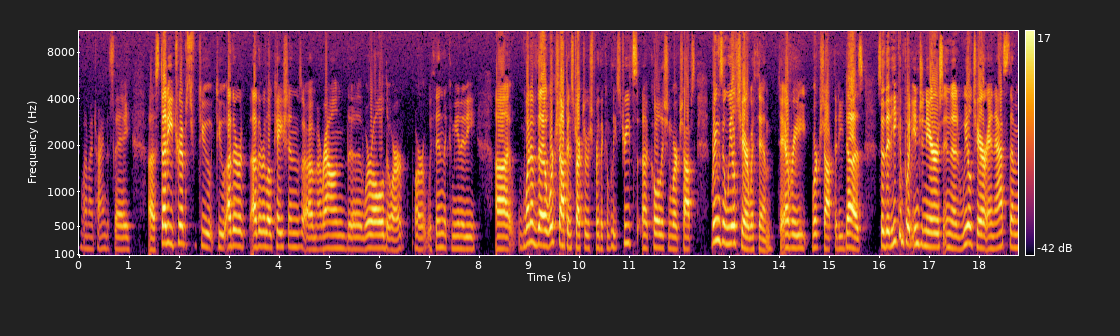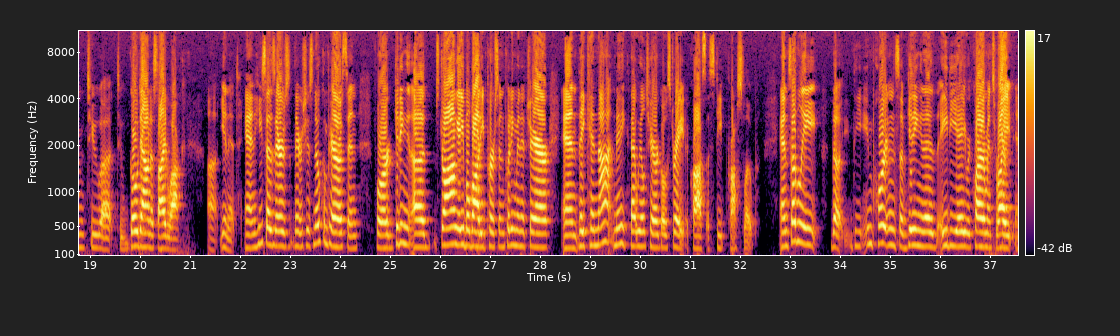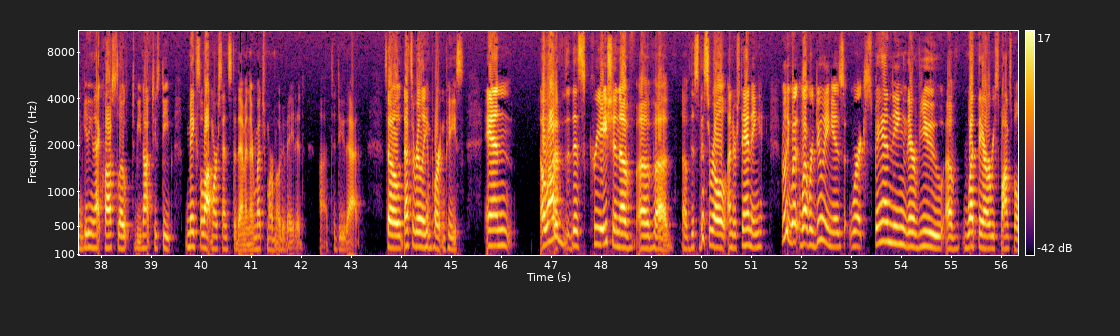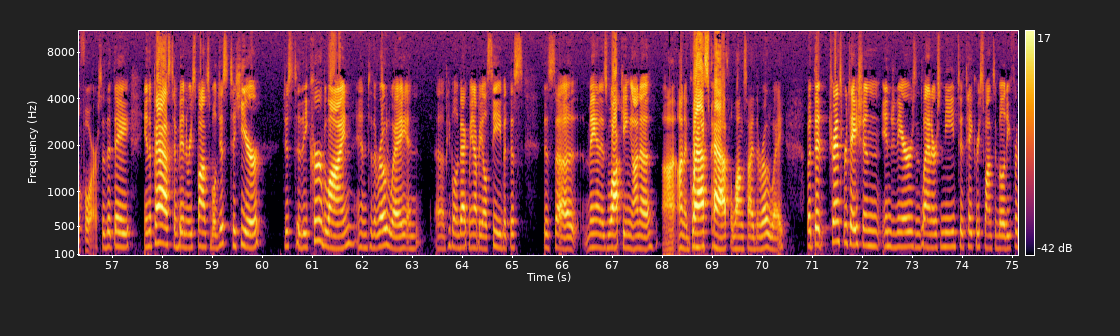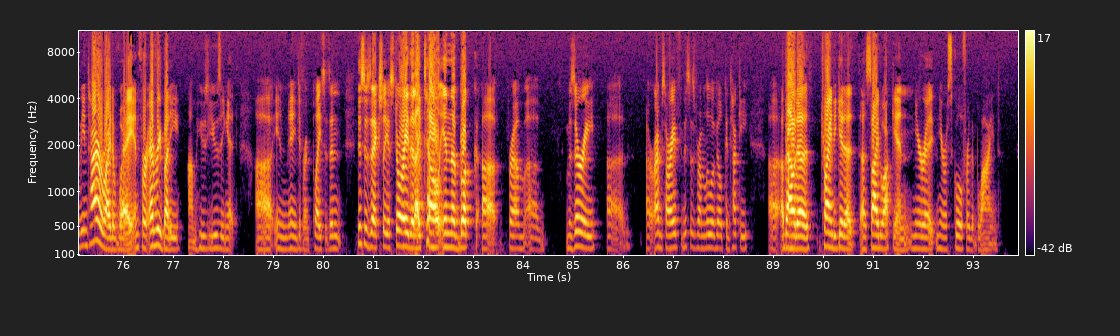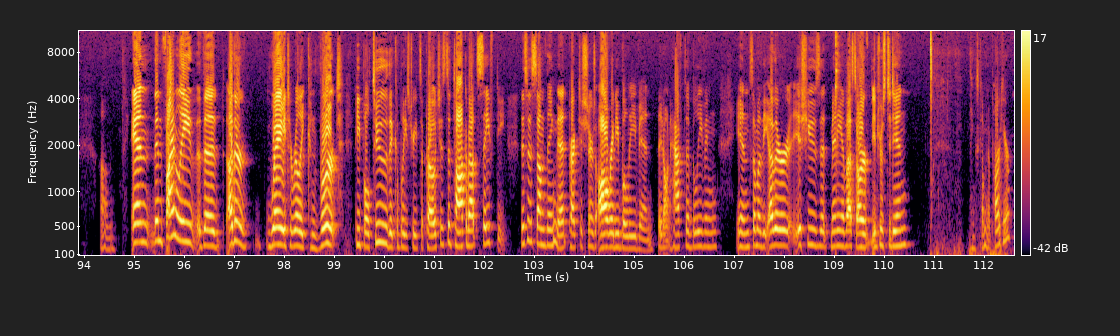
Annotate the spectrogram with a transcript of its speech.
what am I trying to say? Uh, study trips to, to other, other locations um, around the world or, or within the community. Uh, one of the workshop instructors for the Complete Streets uh, Coalition workshops brings a wheelchair with him to every workshop that he does so that he can put engineers in a wheelchair and ask them to, to go down a sidewalk in it. And he says there's, there's just no comparison for getting a strong, able bodied person, putting them in a chair, and they cannot make that wheelchair go straight across a steep cross slope. And suddenly, the, the importance of getting the ADA requirements right and getting that cross slope to be not too steep makes a lot more sense to them, and they're much more motivated uh, to do that. So that's a really important piece. And a lot of this creation of, of, uh, of this visceral understanding really what, what we're doing is we're expanding their view of what they are responsible for so that they in the past have been responsible just to here just to the curb line and to the roadway and uh, people in the back may not be able to see but this this uh, man is walking on a uh, on a grass path alongside the roadway. But that transportation engineers and planners need to take responsibility for the entire right of way and for everybody um, who's using it uh, in many different places. And this is actually a story that I tell in the book uh, from um, Missouri, uh, or I'm sorry, this is from Louisville, Kentucky, uh, about uh, trying to get a, a, sidewalk in near a, near a school for the blind. Um, and then finally, the other way to really convert people to the complete streets approach is to talk about safety. This is something that practitioners already believe in. They don't have to believe in in some of the other issues that many of us are interested in. Things coming apart here.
